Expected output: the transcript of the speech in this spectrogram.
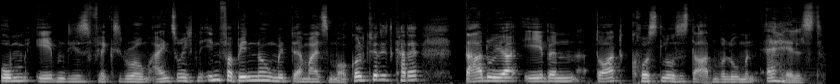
um eben dieses FlexiRoam einzurichten, in Verbindung mit der Miles More Goldkreditkarte, da du ja eben dort kostenloses Datenvolumen erhältst.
